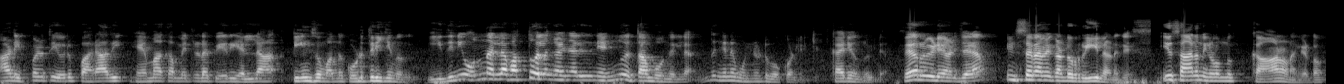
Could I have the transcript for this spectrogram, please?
ആണ് ഇപ്പോഴത്തെ ഒരു പരാതി ഹേമ കമ്മിറ്റിയുടെ പേരിൽ എല്ലാ ടീംസും വന്ന് കൊടുത്തിരിക്കുന്നത്. ഇതിനി ഒന്നല്ല പത്തു കൊല്ലം കഴിഞ്ഞാൽ ഇതിന് എങ്ങും എത്താൻ പോകുന്നില്ല. ഇതിങ്ങനെ മുന്നോട്ട് പോയിക്കൊണ്ടിരിക്കും. കാര്യമൊന്നുമില്ല. വേറെ വീഡിയോ കാണിച്ചു തരാം. ഇൻസ്റ്റാഗ്രാമിൽ കണ്ട റീലാണ് ഗൈസ് ഈ സാധനം നിങ്ങളൊന്ന് കാണണം കേട്ടോ.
